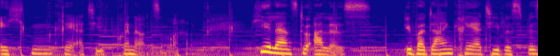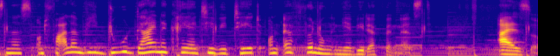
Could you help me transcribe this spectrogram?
echten Kreativpreneur zu machen. Hier lernst du alles über dein kreatives Business und vor allem, wie du deine Kreativität und Erfüllung in ihr wiederfindest. Also,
